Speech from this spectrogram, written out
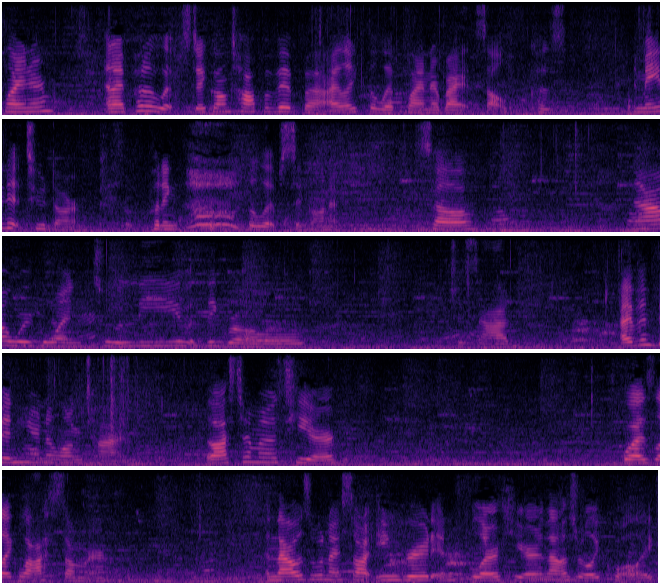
liner and I put a lipstick on top of it, but I like the lip liner by itself because it made it too dark putting the lipstick on it. So now we're going to leave the Grove, which is sad. I haven't been here in a long time. The last time I was here was like last summer. And that was when I saw Ingrid and Fleur here, and that was really cool. Like,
